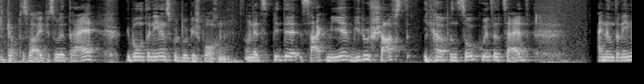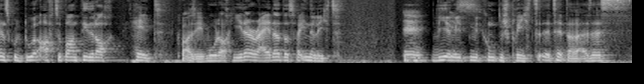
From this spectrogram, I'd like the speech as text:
ich glaube, das war Episode 3, über Unternehmenskultur gesprochen. Und jetzt bitte sag mir, wie du schaffst, innerhalb von so kurzer Zeit eine Unternehmenskultur aufzubauen, die dann auch hält, quasi, wo auch jeder Rider das verinnerlicht, wie er mit, mit Kunden spricht, etc. Also es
